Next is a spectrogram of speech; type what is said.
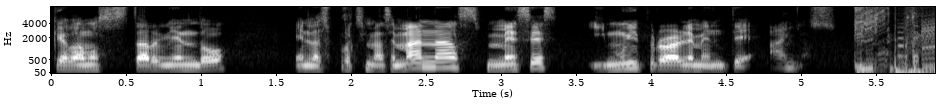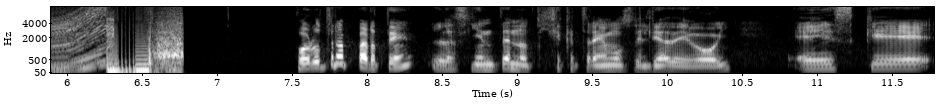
que vamos a estar viendo en las próximas semanas, meses y muy probablemente años. Por otra parte, la siguiente noticia que traemos del día de hoy es que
